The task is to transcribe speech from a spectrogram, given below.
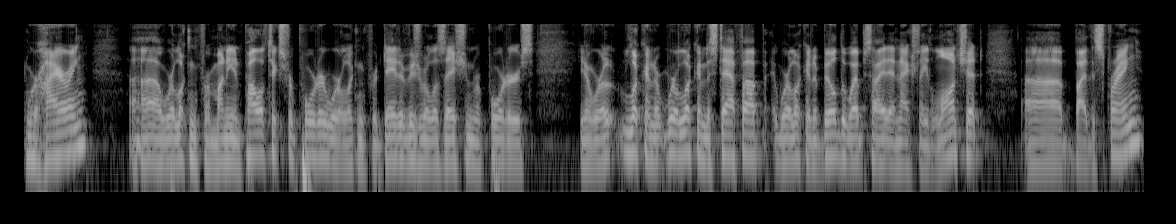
we're hiring. Uh, we're looking for money and politics reporter. We're looking for data visualization reporters. You know, we're looking to, we're looking to staff up. We're looking to build the website and actually launch it uh, by the spring.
